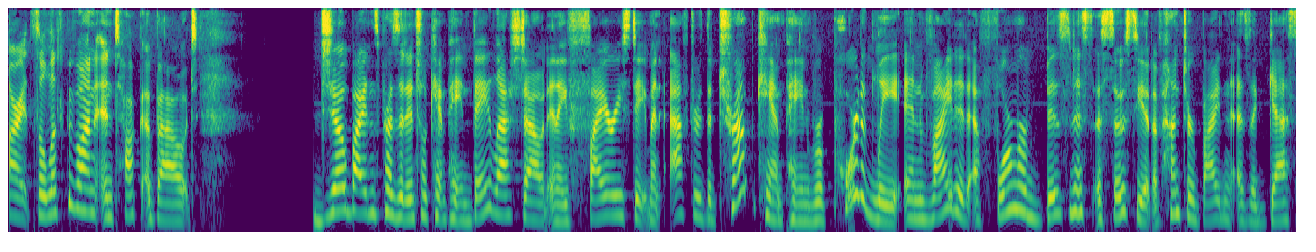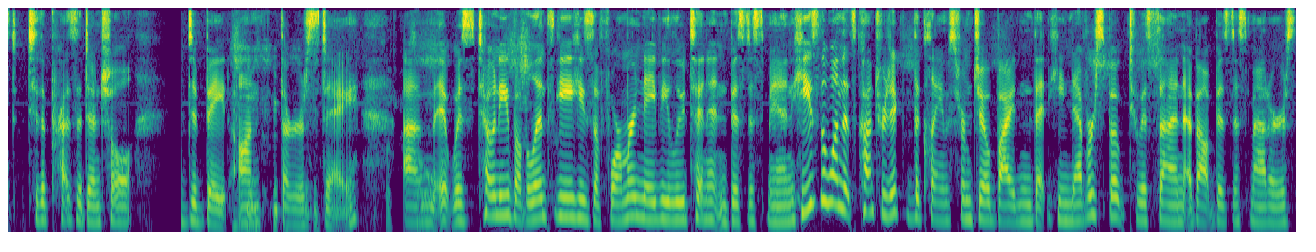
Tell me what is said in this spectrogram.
All right, so let's move on and talk about. Joe Biden's presidential campaign, they lashed out in a fiery statement after the Trump campaign reportedly invited a former business associate of Hunter Biden as a guest to the presidential debate on Thursday. Um, it was Tony Bobulinski. He's a former Navy lieutenant and businessman. He's the one that's contradicted the claims from Joe Biden that he never spoke to his son about business matters.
